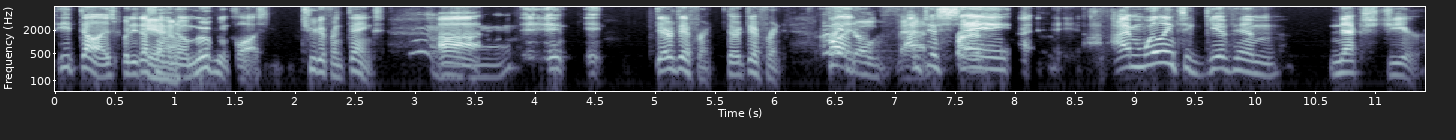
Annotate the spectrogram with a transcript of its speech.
He does, but he doesn't yeah. have a no movement clause. Two different things. Hmm. Uh, it, it, they're different. They're different. But I'm just saying, I, am willing to give him next year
